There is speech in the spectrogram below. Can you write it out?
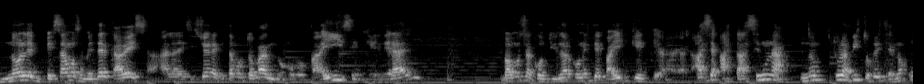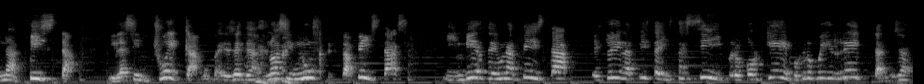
no le empezamos a meter cabeza a las decisiones que estamos tomando como país en general, vamos a continuar con este país que, hace hasta hacer una, tú lo has visto, Cristian, ¿no? Una pista y la hacen chueca, no hacen nunca pistas invierte en una pista, estoy en la pista y está así, pero ¿por qué? ¿Por qué no puede ir recta? O sea,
